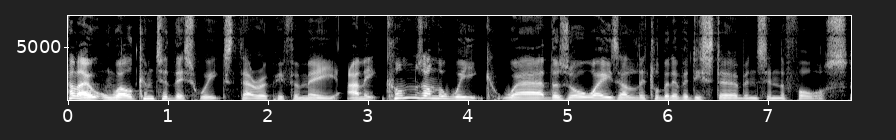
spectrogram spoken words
Hello, and welcome to this week's Therapy for Me. And it comes on the week where there's always a little bit of a disturbance in the force.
